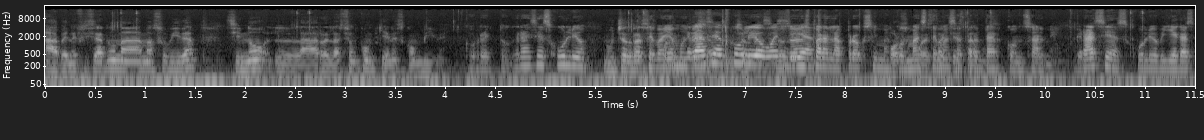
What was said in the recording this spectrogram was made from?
a beneficiar no nada más su vida, sino la relación con quienes conviven. Correcto. Gracias, Julio. Muchas gracias. vaya muy gracias, Julio. Buen Nos vemos para la próxima con más temas a tratar con Salme. Gracias, Julio Villegas.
